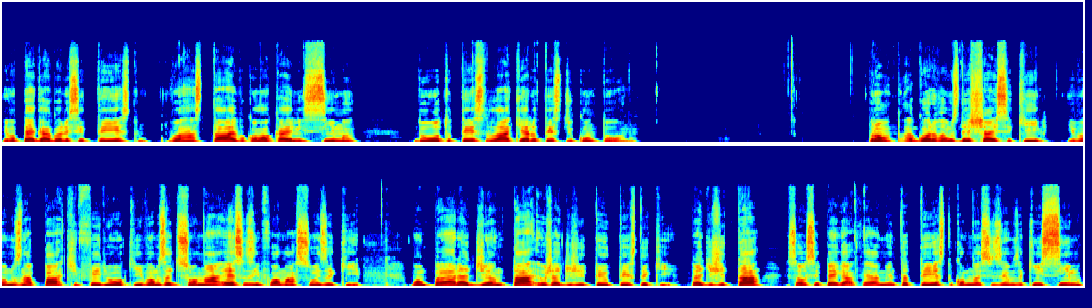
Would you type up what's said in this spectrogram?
Eu vou pegar agora esse texto, vou arrastar e vou colocar ele em cima do outro texto lá, que era o texto de contorno. Pronto, agora vamos deixar esse aqui e vamos na parte inferior aqui, vamos adicionar essas informações aqui. Bom, para adiantar, eu já digitei o texto aqui. Para digitar, é só você pegar a ferramenta texto, como nós fizemos aqui em cima,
